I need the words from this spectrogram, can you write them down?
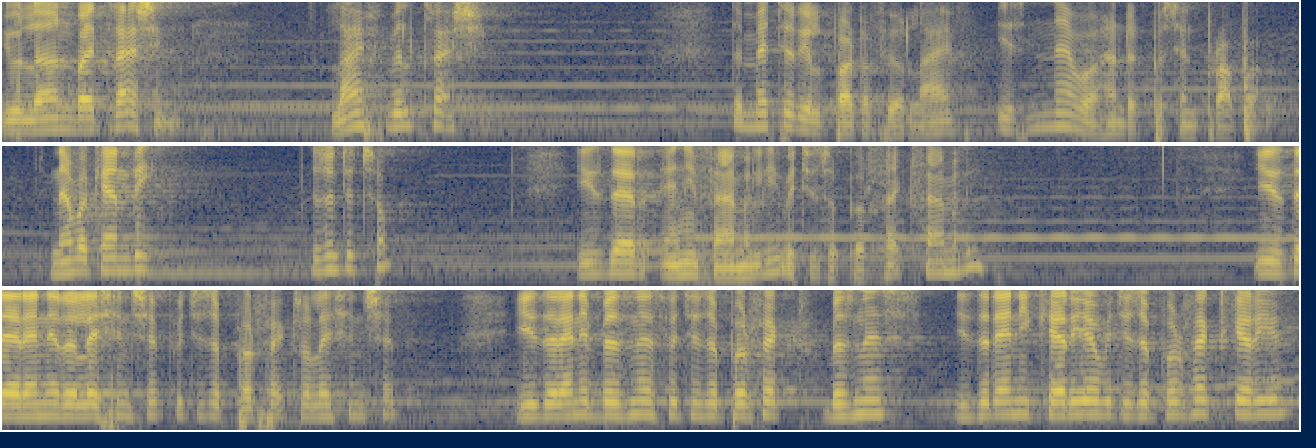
you learn by thrashing. Life will thrash you. The material part of your life is never hundred percent proper, never can be, isn't it so? Is there any family which is a perfect family? Is there any relationship which is a perfect relationship? Is there any business which is a perfect business? Is there any career which is a perfect career?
